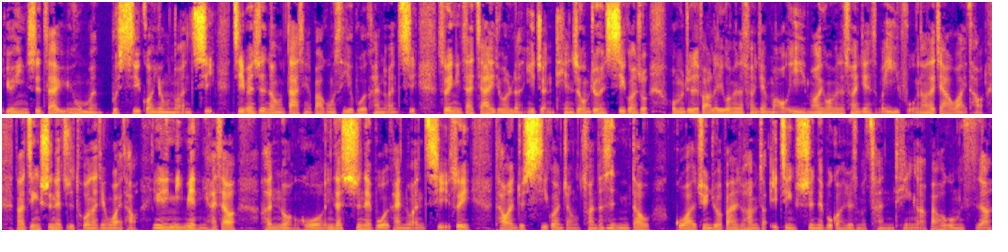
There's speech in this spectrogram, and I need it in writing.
原因是在于，因为我们不习惯用暖气，即便是那种大型的百货公司也不会开暖气，所以你在家里就会冷一整天。所以我们就很习惯说，我们就是发了衣外面再穿一件毛衣，毛衣外面再穿一件什么衣服，然后再加外套，然后进室内只脱那件外套，因为你里面你还是要很暖和，你在室内不会开暖气，所以台湾人就习惯这样穿。但是你到国外去，你就会发现说，他们只要一进室内，不管是什么餐厅啊、百货公司啊。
